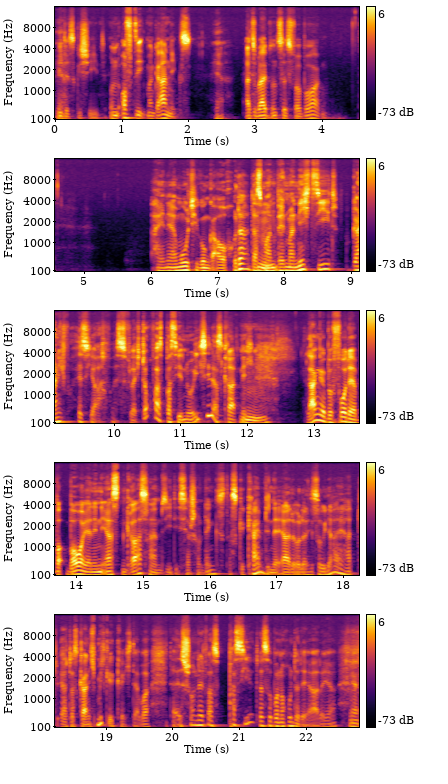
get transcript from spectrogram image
wie Ja. das geschieht. Und oft sieht man gar nichts. Ja. Also bleibt uns das verborgen. eine Ermutigung auch, oder? Dass Mhm. man, wenn man nichts sieht, gar nicht weiß, ja, es ist vielleicht doch was passiert, nur ich sehe das gerade nicht. Mhm. Lange bevor der Ba- Bauer ja den ersten Grashalm sieht, ist ja schon längst das gekeimt in der Erde. Oder so, ja, er hat, er hat das gar nicht mitgekriegt, aber da ist schon etwas passiert, das ist aber noch unter der Erde, ja. Ja.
